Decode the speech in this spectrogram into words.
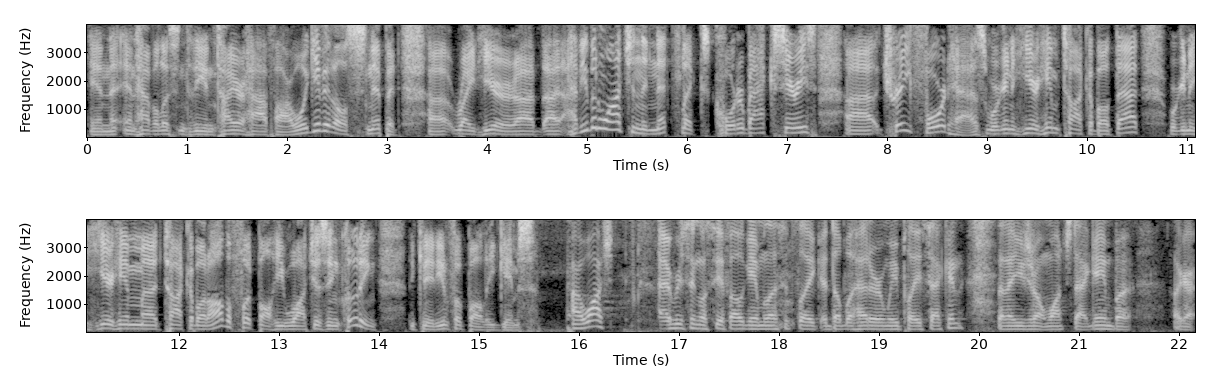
and and have a listen to the entire half hour. We'll give you a little snippet uh, right here. Uh, have you been watching the Netflix quarterback series? Tre Ford has. We're going to hear him talk about that. We're going to hear him talk about all the football he watches, including the Canadian Football League games. I watch every single CFL game unless it's like a doubleheader and we play second. Then I usually don't watch that game. But like I,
